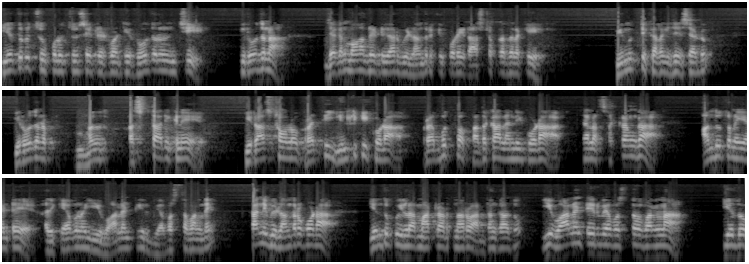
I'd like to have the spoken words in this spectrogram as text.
ఎదురు చూపులు చూసేటటువంటి రోజుల నుంచి ఈ రోజున జగన్మోహన్ రెడ్డి గారు వీళ్ళందరికీ కూడా ఈ రాష్ట్ర ప్రజలకి విముక్తి కలగజేశాడు. ఈ రోజున ఫస్ట్ తారీఖునే ఈ రాష్ట్రంలో ప్రతి ఇంటికి కూడా ప్రభుత్వ పథకాలన్నీ కూడా చాలా సక్రమంగా అందుతున్నాయి అంటే అది కేవలం ఈ వాలంటీర్ వ్యవస్థ వల్లనే. కానీ వీళ్ళందరూ కూడా ఎందుకు ఇలా మాట్లాడుతున్నారో అర్థం కాదు. ఈ వాలంటీర్ వ్యవస్థ వలన ఏదో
